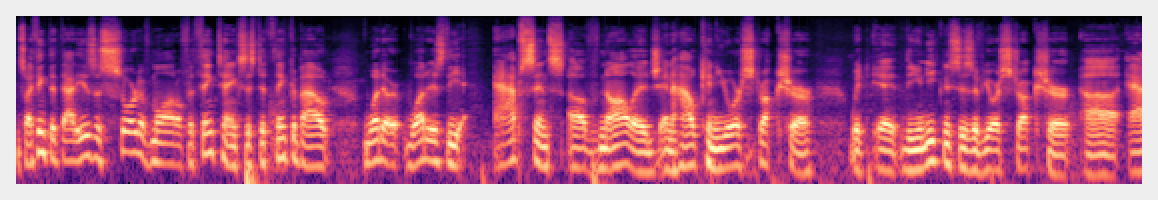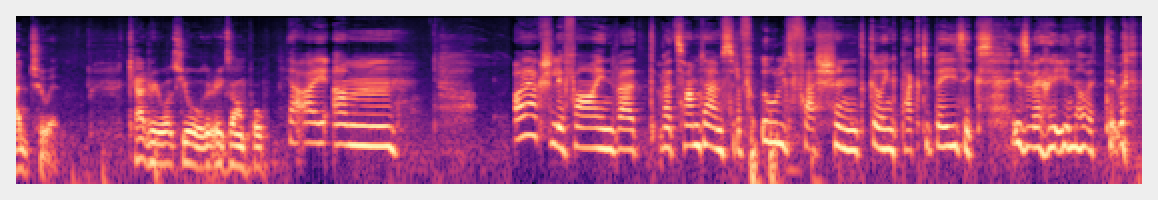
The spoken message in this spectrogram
And so I think that that is a sort of model for think tanks is to think about what are what is the absence of knowledge and how can your structure with uh, the uniquenesses of your structure uh, add to it. Kadri, what's your example? Yeah, I um I actually find that that sometimes sort of old-fashioned going back to basics is very innovative,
